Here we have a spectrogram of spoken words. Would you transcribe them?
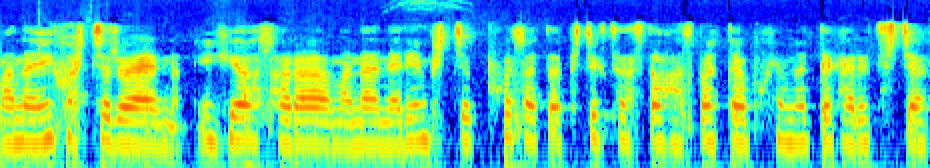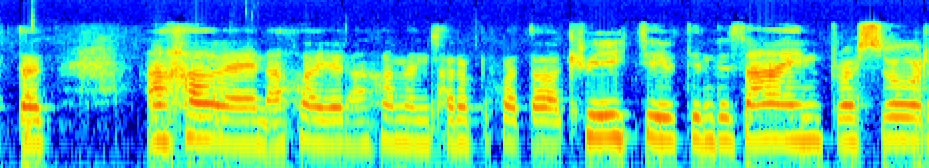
манай инх очир байна. Инхээ болохоор манай нарийн бичиг бүхэл одоо бичиг цаастай холбоотой бүх юмнуудыг хариуцж явдаг. Анхаа байна. Анхаа хоёр анхаа маань болохоор бүх одоо creative, design, brochure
